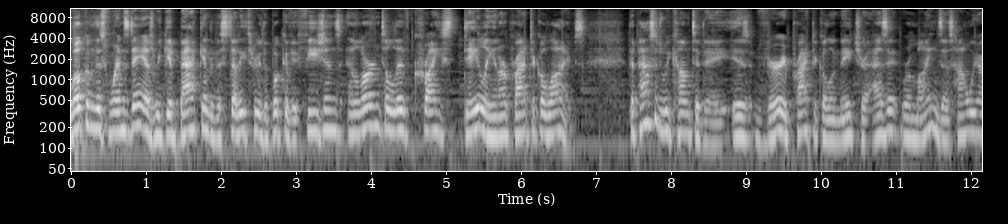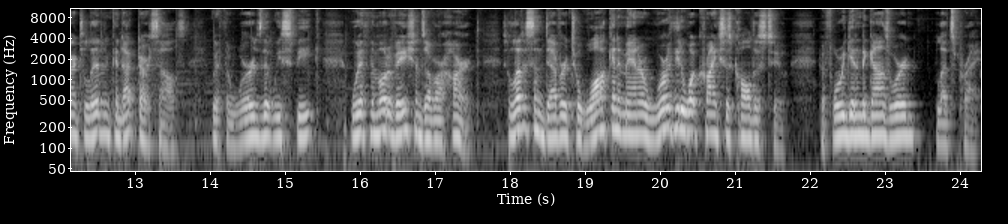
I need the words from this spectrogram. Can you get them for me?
Welcome this Wednesday as we get back into the study through the book of Ephesians and learn to live Christ daily in our practical lives. The passage we come today is very practical in nature as it reminds us how we are to live and conduct ourselves with the words that we speak, with the motivations of our heart. So let us endeavor to walk in a manner worthy to what Christ has called us to. Before we get into God's word, let's pray.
